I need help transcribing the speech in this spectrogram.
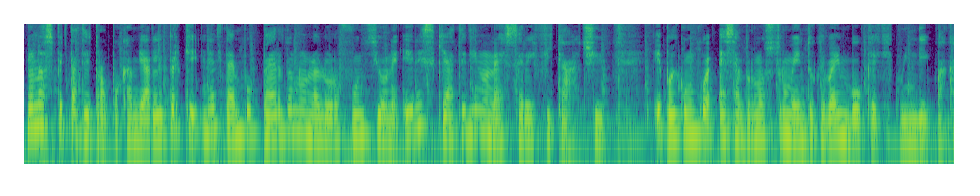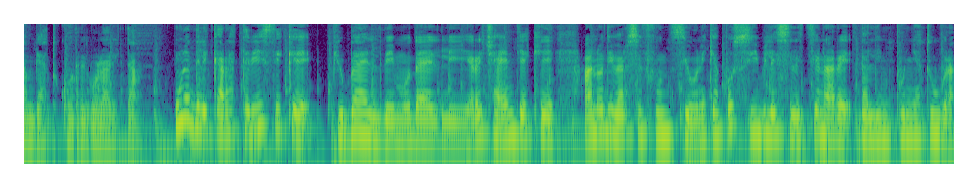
Non aspettate troppo a cambiarle perché nel tempo perdono la loro funzione e rischiate di non essere efficaci e poi comunque è sempre uno strumento che va in bocca e che quindi va cambiato con regolarità. Una delle caratteristiche più belle dei modelli recenti è che hanno diverse funzioni che è possibile selezionare dall'impugnatura.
